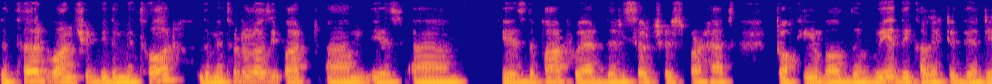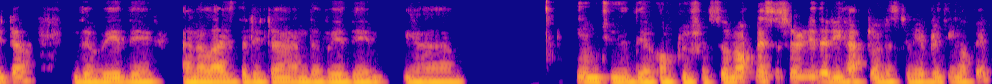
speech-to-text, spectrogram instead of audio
The third one should be the method. The methodology part um, is um, is the part where the researchers perhaps talking about the way they collected their data, the way they analyzed the data, and the way they uh, came to their conclusions. So not necessarily that you have to understand everything of it,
